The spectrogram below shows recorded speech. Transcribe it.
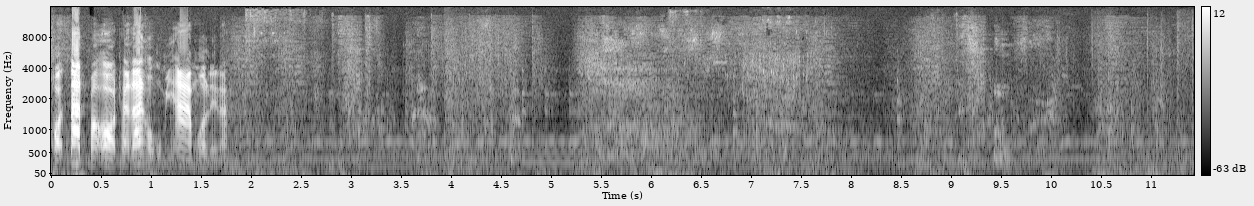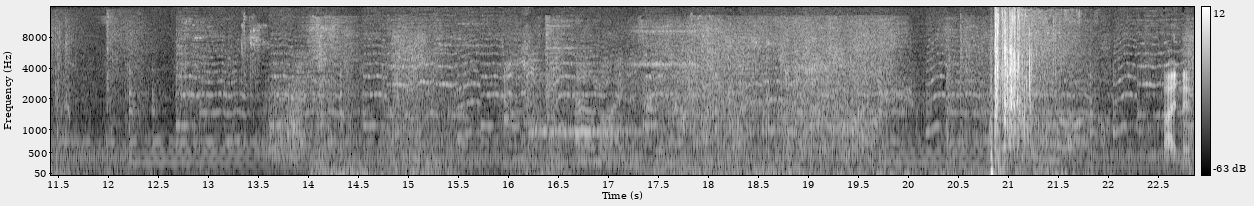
ขอตัดมาออกทางด้านของโอมิอาร์มก่อนเลยนะายหนึ่ง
